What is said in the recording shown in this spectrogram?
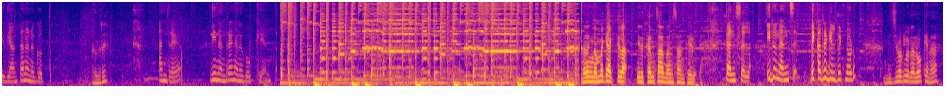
ಹೇಳಬೇಕು ಅಂತ ನನಗೆ ಗೊತ್ತು. ಅಂದರೆ? ಅಂದರೆ ನೀನಂದರೆ ನನಗೆ ಓಕೆ ಅಂತ. ನನಗೆ ನಂಬಿಕೆ ಆಗ್ತಿಲ್ಲ. ಇದು ಕನ್ಸ ನನ್ಸ ಅಂತೇಳಿ. ಕನ್ಸಲ್ಲ. ಇದು ನನ್ಸೆ. ಬೇಕಾದ್ರೆ ಗಿಲ್ಬಿಟ್ಟು ನೋಡು. ನಿಜವಾಗ್ಲೂ ನಾನು ಓಕೆನಾ?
